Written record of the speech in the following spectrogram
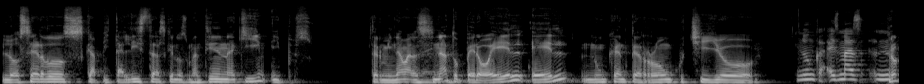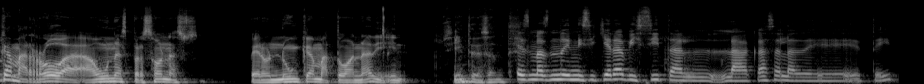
los cerdos capitalistas que nos mantienen aquí y pues terminaba el asesinato, pero él, él nunca enterró un cuchillo, Nunca. Es más, creo que amarró a, a unas personas, pero nunca mató a nadie. Sí, Interesante. Es más, ni, ni siquiera visita la casa, la de Tate,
